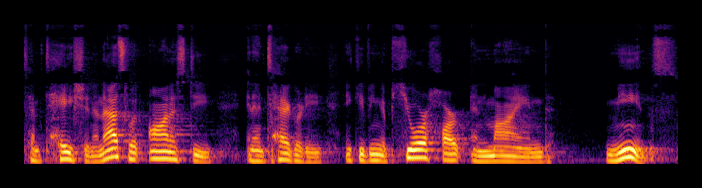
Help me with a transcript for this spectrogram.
temptation. And that's what honesty and integrity and keeping a pure heart and mind means.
